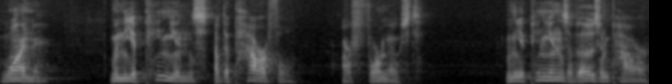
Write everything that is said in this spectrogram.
One, when the opinions of the powerful are foremost, when the opinions of those in power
